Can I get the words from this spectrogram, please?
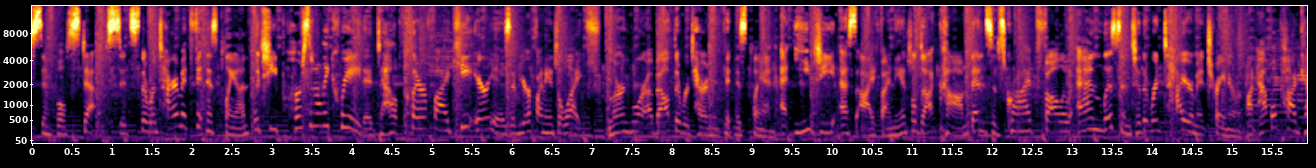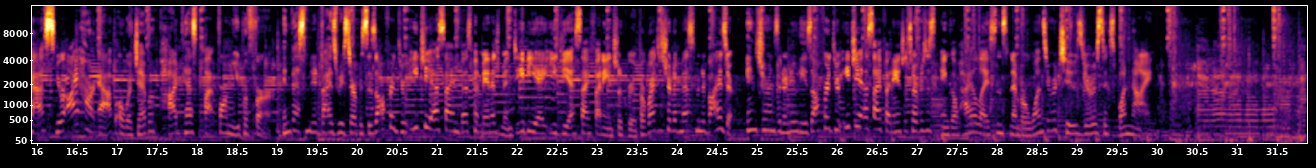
simple steps. It's the retirement fitness plan, which he personally created to help clarify key areas of your financial life. Learn more about the retirement fitness plan at egsifinancial.com. Then subscribe, follow, and listen to the retirement trainer on Apple Podcasts, your iHeart app, or whichever podcast platform you prefer. Investment advisory services offered through EGSI Investment Management, DBA EGSI Financial Group, a registered investment advisor. Insurance and annuities offered through EGSI Financial Services, Inc., Ohio license number 1020619. 9.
